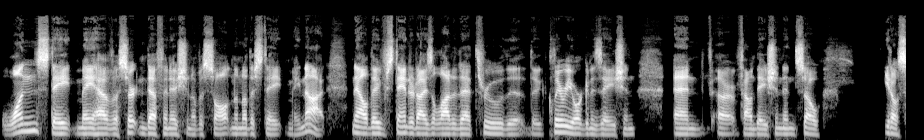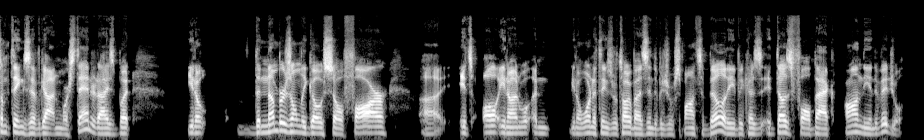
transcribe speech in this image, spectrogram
one state may have a certain definition of assault and another state may not. Now they've standardized a lot of that through the the Clery organization and uh, foundation, and so you know some things have gotten more standardized, but you know the numbers only go so far. Uh, it's all you know, and, and you know one of the things we'll talk about is individual responsibility because it does fall back on the individual.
